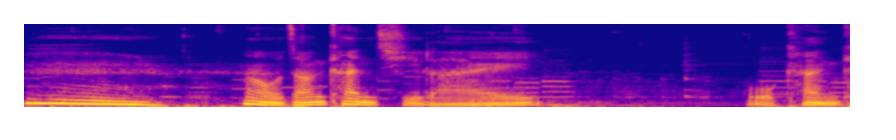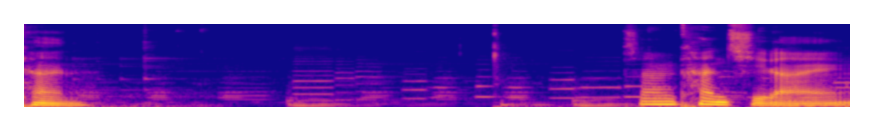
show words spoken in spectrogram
嗯。那我这样看起来，我看看，这样看起来，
